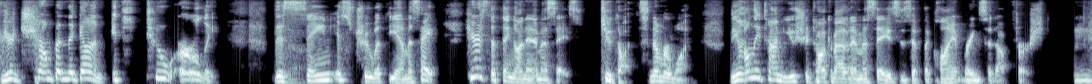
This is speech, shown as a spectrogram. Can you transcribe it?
You're jumping the gun. It's too early. The yeah. same is true with the MSA. Here's the thing on MSAs. Two thoughts. Number one, the only time you should talk about MSAs is if the client brings it up first. Mm.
